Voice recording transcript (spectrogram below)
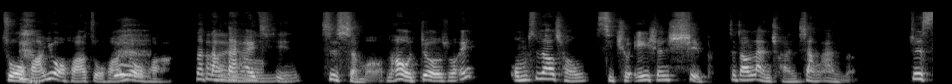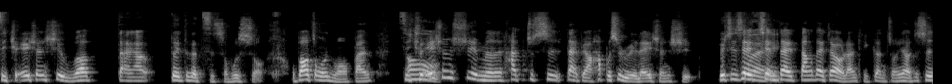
左滑 右滑，左滑右滑，那当代爱情是什么？然后我就说，哎，我们是要从 situation ship 这招烂船上岸了。就是 situation ship，不知道大家对这个词熟不熟？我不知道中文怎么翻。situation ship 呢，它就是代表它不是 relationship，尤其是在现在当代交友软体更重要，就是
